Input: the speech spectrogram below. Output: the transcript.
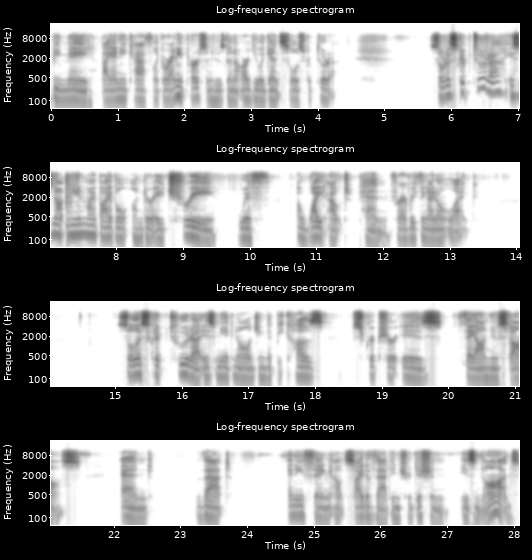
be made by any Catholic or any person who's going to argue against Sola Scriptura. Sola Scriptura is not me and my Bible under a tree with a whiteout pen for everything I don't like. Sola Scriptura is me acknowledging that because Scripture is theopneustos, and that anything outside of that in tradition is not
